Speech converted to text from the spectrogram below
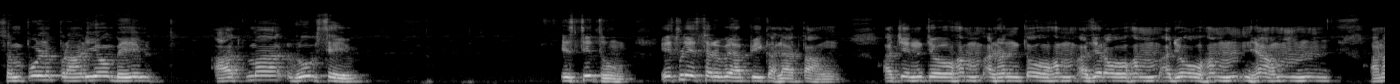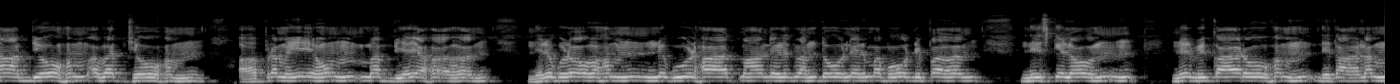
संपूर्ण प्राणियों में आत्मा रूप से स्थित हूँ, इसलिए सर्वव्यापी कहलाता हूँ। अचिंत्योहम अनंतोहम अजरोहम अजोहम ह्यम अनाद्योहम अवध्योहम अप्रमेयोहम अव्यय निर्गुणोहम निगूढ़ात्मा निर्द्वंदो निर्मभो नृप निष्किलो निर्विकारोहम निदानम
